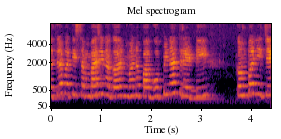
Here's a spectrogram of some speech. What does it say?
छत्रपती संभाजीनगर मनपा गोपीनाथ रेड्डी कंपनीचे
